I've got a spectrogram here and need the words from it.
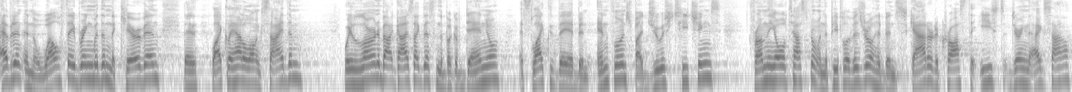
evident in the wealth they bring with them, the caravan they likely had alongside them. We learn about guys like this in the book of Daniel. It's likely they had been influenced by Jewish teachings from the Old Testament when the people of Israel had been scattered across the east during the exile.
